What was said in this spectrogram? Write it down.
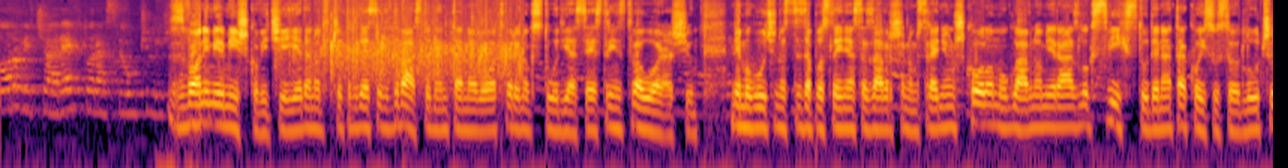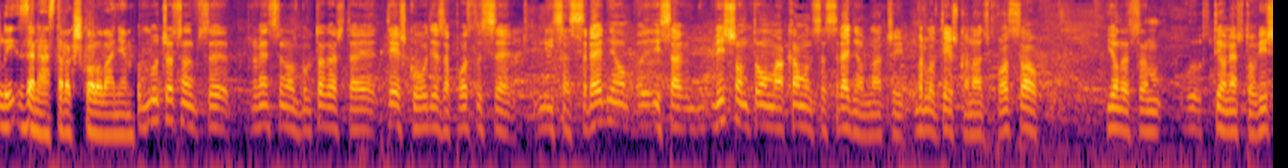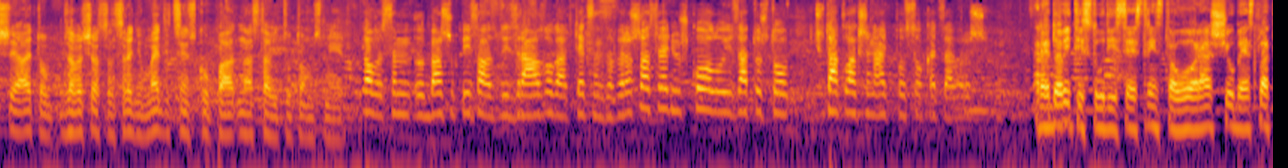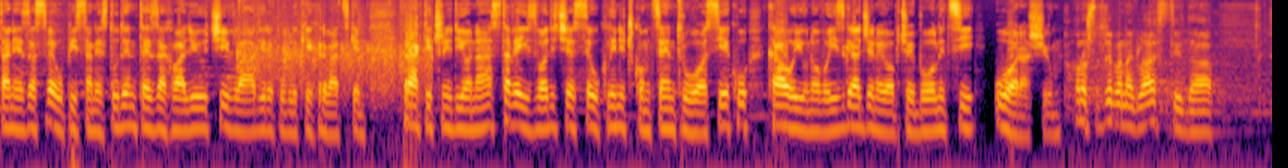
Torovića, rektora sveučilišta. Zvonimir Mišković je jedan od 42 studenta novootvorenog studija sestrinstva u Orašju. Nemogućnost zaposlenja sa završenom srednjom školom uglavnom je razlog svih studenta koji su se odlučili za nastavak školovanja. Odlučio sam se prvenstveno zbog toga što je teško ovdje zaposliti se i sa srednjom, i sa višom tom, a kamo sa srednjom, znači vrlo teško naći posao. I onda sam htio nešto više, a eto, završio sam srednju medicinsku, pa nastaviti u tom smjeru. Ovo sam baš upisala iz razloga, tek sam završila srednju školu i zato što ću tako lakše naći posao kad završim. Redoviti studij sestrinstva u Orašju besplatan je za sve upisane studente zahvaljujući vladi Republike Hrvatske. Praktični dio nastave izvodit će se u kliničkom centru u Osijeku kao i u novoizgrađenoj općoj bolnici u Orašju. Ono što treba naglasiti da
